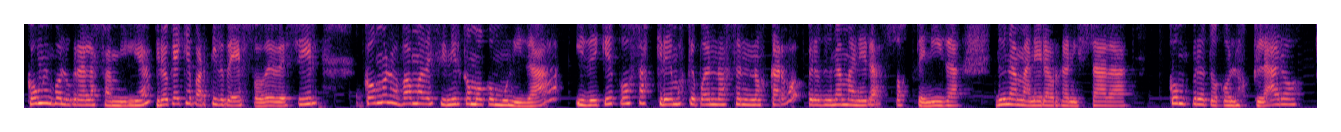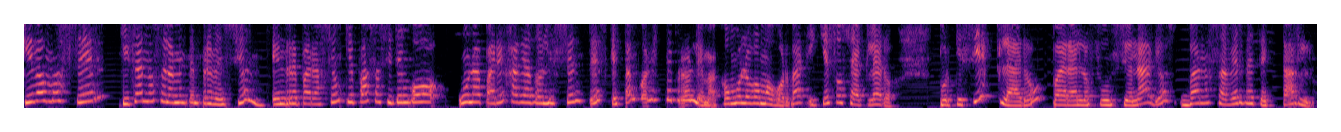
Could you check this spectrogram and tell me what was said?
cómo involucrar a la familia. Creo que hay que partir de eso, de decir cómo nos vamos a definir como comunidad y de qué cosas creemos que pueden hacernos cargo, pero de una manera sostenida, de una manera organizada, con protocolos claros. ¿Qué vamos a hacer? Quizás no solamente en prevención, en reparación, ¿qué pasa si tengo una pareja de adolescentes que están con este problema? ¿Cómo lo vamos a abordar? Y que eso sea claro. Porque si es claro, para los funcionarios van a saber detectarlo.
